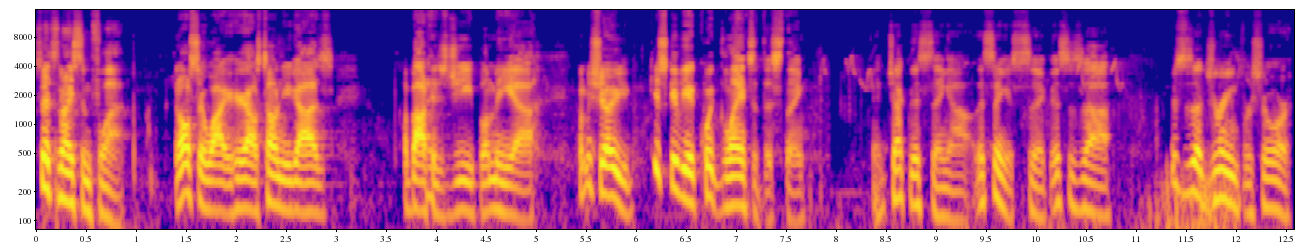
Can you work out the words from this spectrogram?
sits nice and flat. And also, while you're here, I was telling you guys about his Jeep. Let me, uh, let me show you. Just give you a quick glance at this thing. And check this thing out. This thing is sick. This is uh, this is a dream for sure.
